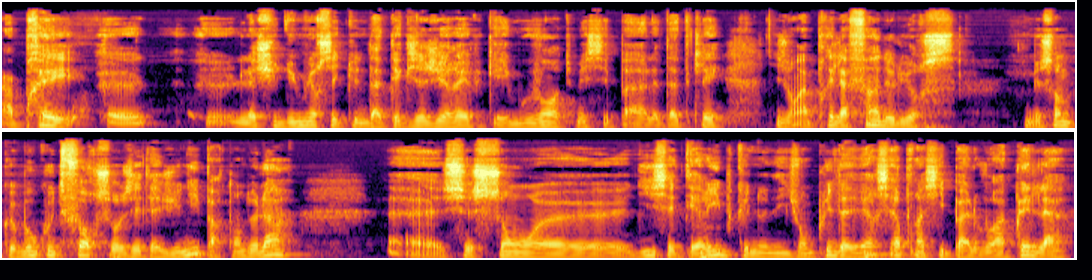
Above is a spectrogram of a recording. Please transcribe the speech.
après euh, la chute du mur, c'est une date exagérée, qui est émouvante, mais c'est pas la date clé. Disons après la fin de l'URSS, il me semble que beaucoup de forces aux États-Unis, partant de là, euh, se sont euh, dit c'est terrible que nous n'ayons plus d'adversaire principal. Vous vous rappelez de la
